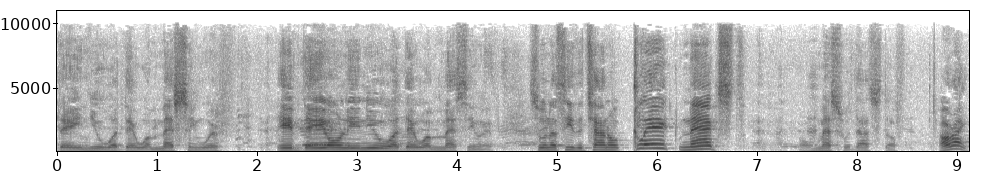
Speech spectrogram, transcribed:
they knew what they were messing with. If they only knew what they were messing with. Soon as I see the channel, click, next. Don't mess with that stuff. All right.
